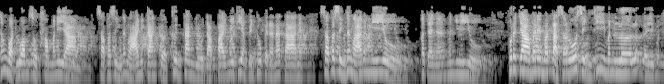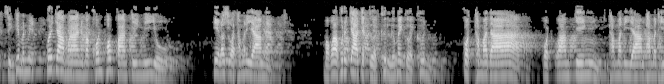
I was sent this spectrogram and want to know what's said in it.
ทั้งหมดรวมสู่ธรรมนิยามสรรพสิ่งทั้งหลายมีการเกิดขึ้นตั้งอยู่ดับไปไม่เที่ยงเป็นทุกข์เป็นอนัตตาเนี่ยสรรพสิ่งทั้งหลายมันมีอยู่ เข้าใจนะ มันมีอยู่พระเจ้าไม่ได้มาตัดสรู้สิ่งที่มันเลอะเลยสิ่งที่มันมีพระเจ้ามาเนี่ยมาค้นพบความจริงมีอยู่ ที่เราสวดธรรมนิยามเนี่ยบอกว่าพระเจ้าจะเกิดขึ้นหรือไม่เกิดขึ้น กฎธรรมดากฎความจริง ธรรมนิยาม ธรรมทิ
